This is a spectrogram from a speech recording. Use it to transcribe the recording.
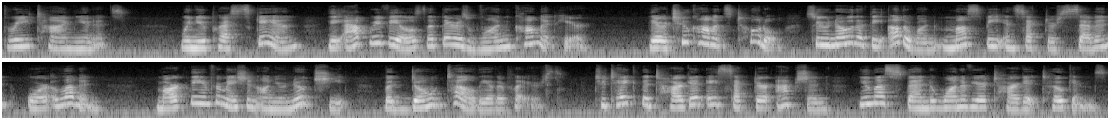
3 time units. When you press scan, the app reveals that there is one comet here. There are two comets total, so you know that the other one must be in sector 7 or 11. Mark the information on your note sheet, but don't tell the other players. To take the target a sector action, you must spend one of your target tokens,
